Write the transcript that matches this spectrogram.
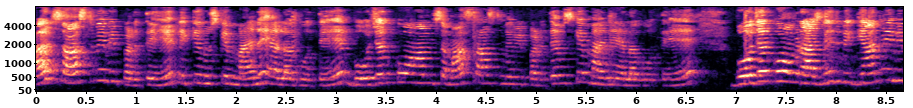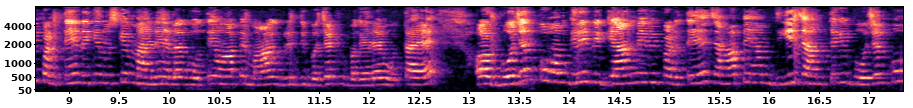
अर्थशास्त्र में भी पढ़ते हैं, लेकिन उसके मायने अलग होते हैं। भोजन को हम समाज शास्त्र में भी पढ़ते हैं, उसके मायने अलग होते हैं। भोजन को हम राजनीति विज्ञान में भी पढ़ते हैं, लेकिन उसके मायने अलग होते हैं। वहाँ पे मांग वृद्धि बजट वगैरह होता है। और भोजन को हम गृह विज्ञान में भी पढ़ते हैं, जहाँ पे हम ये जानते हैं कि भोजन को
